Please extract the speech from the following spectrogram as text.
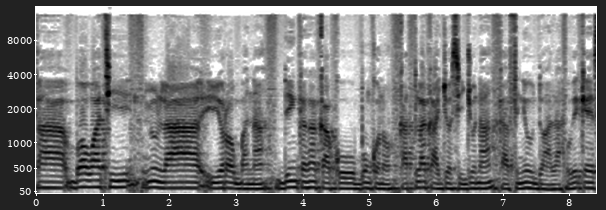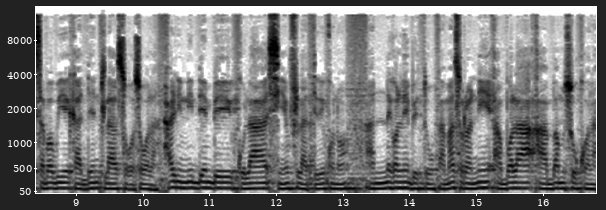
ka bɔ waati minnu la yɔrɔ gwanna den ka kan ka ko bon kɔnɔ ka tila k'a jɔsi joona ka finiw don a la o bɛ kɛ sababu ye ka den tila sɔgɔsɔgɔ la hali ni den bɛ kola siɲɛ fila tile kɔnɔ a nɛgɛlen bɛ to k'a masɔrɔ ni a bɔla a bamuso kɔ la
